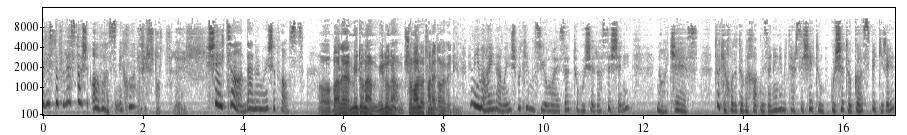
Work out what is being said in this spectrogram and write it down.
مفیستوفلس داشت آواز می‌خوند مفیستوفلس شیطان در نمایش فاوست آه بله می‌دونم می‌دونم. شما لطفا ادامه بدین. نیمه های نمایش بود که موسیو مایزا تو گوش راست شنید. ناکس. تو که خودتو به خواب می‌زنی نمیترسی شیطون گوشتو گاز بگیره؟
